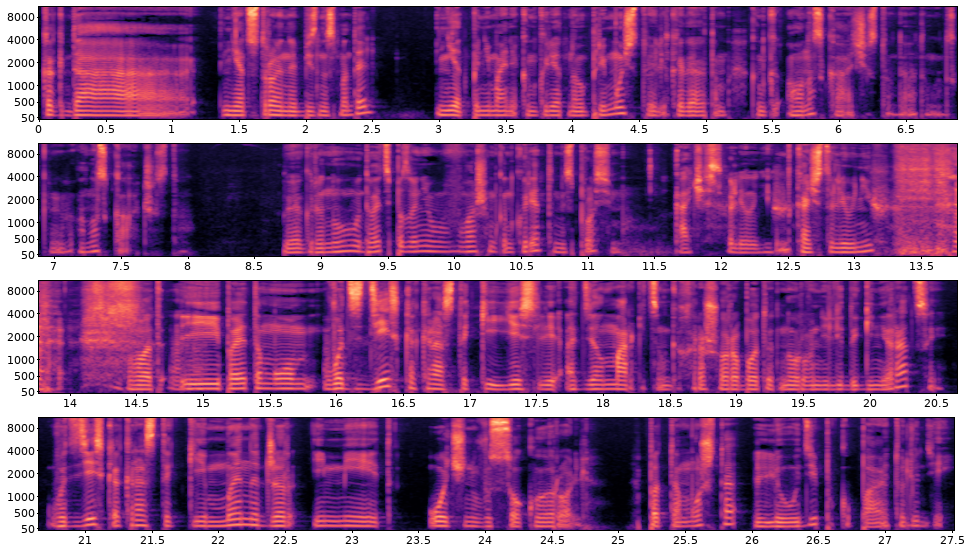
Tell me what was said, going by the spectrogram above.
когда не отстроена бизнес-модель, нет понимания конкурентного преимущества, или когда там, а у нас качество, да, там, а у нас качество. Я говорю, ну, давайте позвоним вашим конкурентам и спросим. Качество ли у них? Качество ли у них. Вот. И поэтому вот здесь как раз-таки, если отдел маркетинга хорошо работает на уровне лидогенерации, вот здесь как раз-таки менеджер имеет очень высокую роль, потому что люди покупают у людей.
